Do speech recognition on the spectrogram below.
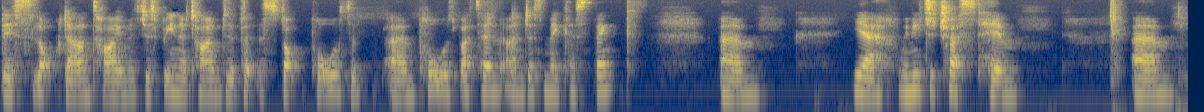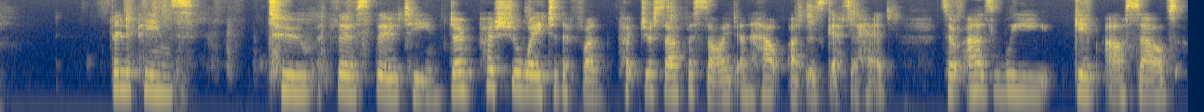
this lockdown time has just been a time to put the stop pause, the um, pause button and just make us think. Um yeah, we need to trust him. Um Philippians 2 verse 13 don't push your way to the front put yourself aside and help others get ahead. So as we give ourselves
